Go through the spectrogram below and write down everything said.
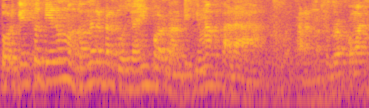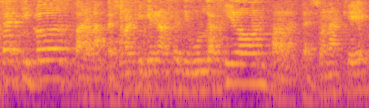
porque esto tiene un montón de repercusiones importantísimas para, para nosotros como escépticos, para las personas que quieren hacer divulgación, para las personas que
